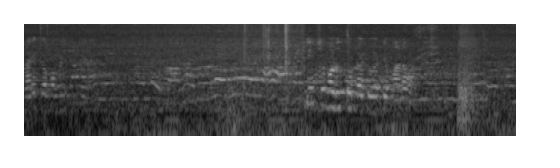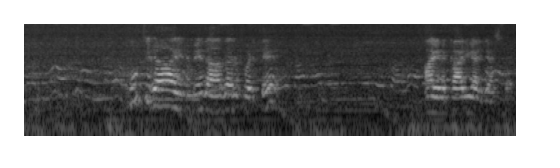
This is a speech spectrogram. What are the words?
కార్యక్రమం స్థుతించబడుతున్నటువంటి మనం పూర్తిగా ఆయన మీద ఆధారపడితే ఆయన కార్యాలు చేస్తాడు.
